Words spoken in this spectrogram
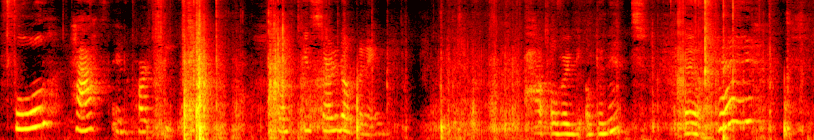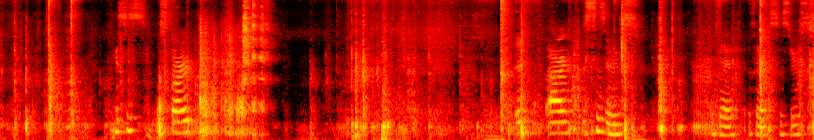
full, half, and heartbeat. Let's get started opening. Over the open it. Okay. This is start. If our scissors. Okay, okay, scissors.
